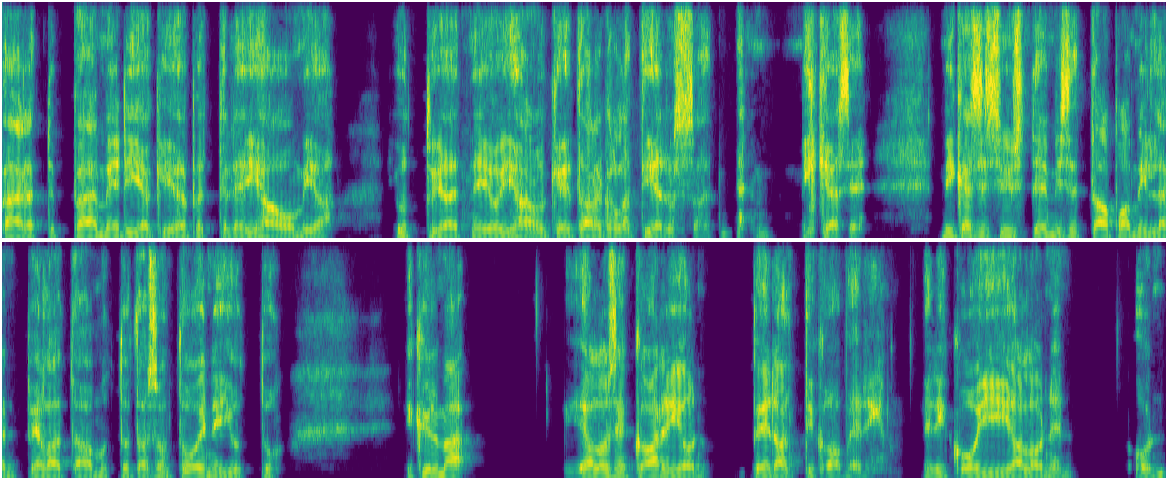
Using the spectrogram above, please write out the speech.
päärätty päämediakin höpöttelee ihan omia juttuja, että ne ei ole ihan oikein tarkalla tiedossa, että mikä se, mikä se systeemi, se tapa, millä nyt pelataan, mutta tota, se on toinen juttu. Niin kyllä mä Jalosen Kari on pedanttikaveri, eli Koji Jalonen on,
